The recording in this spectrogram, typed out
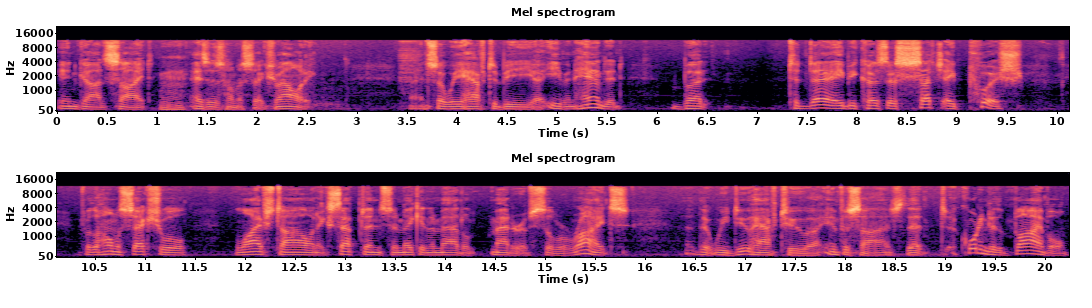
in God's sight mm. as is homosexuality. And so we have to be uh, even handed. But today, because there's such a push for the homosexual lifestyle and acceptance and making it a matter, of civil rights, uh, that we do have to uh, emphasize that according to the Bible,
